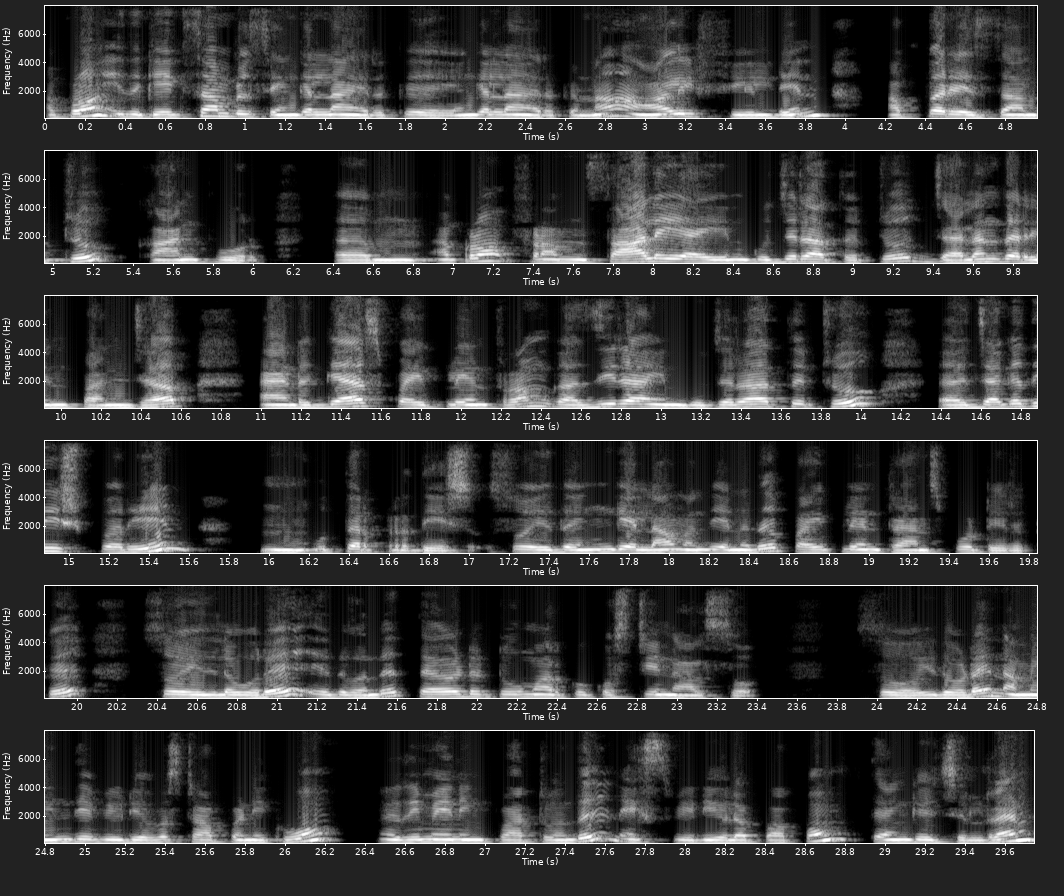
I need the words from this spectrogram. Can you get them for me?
அப்புறம் இதுக்கு எக்ஸாம்பிள்ஸ் எங்கெல்லாம் இருக்கு எங்கெல்லாம் இருக்குன்னா oil field in upper Assam to Kanpur அப்புறம் from Salaya in Gujarat to Jalandhar in Punjab and gas pipeline from Hazira in Gujarat to Jagdishpur in Uttar Pradesh. So இது இங்கெல்லாம் வந்து என்னது? பைப்லைன் டிரான்ஸ்போர்ட் இருக்கு. ஸோ இதுல ஒரு இது வந்து third two mark question also so இதோட நம்ம இந்திய வீடியோவை ஸ்டாப் பண்ணிக்குவோம். ரிமைனிங் பார்ட் வந்து நெக்ஸ்ட் வீடியோல பார்ப்போம். Thank you children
